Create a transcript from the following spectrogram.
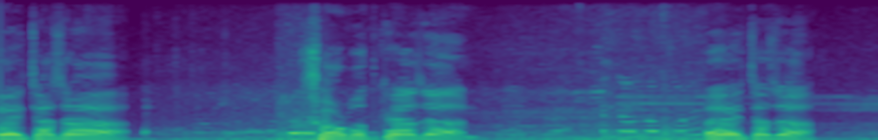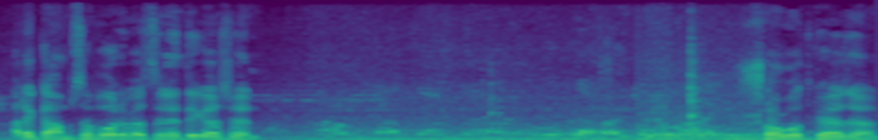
এই চাচা শরবত খেয়ে যান। এই চাচা আরে গামছা পরে বেছেন এদিকে আসেন। শরবত খেয়ে যান।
